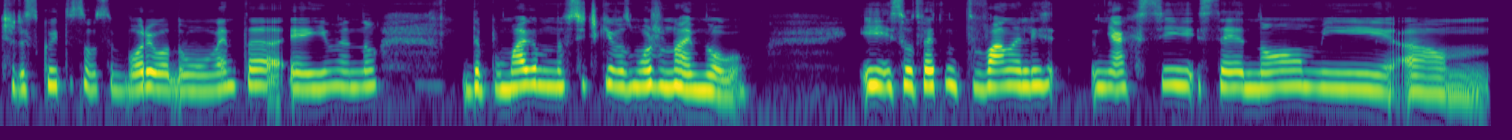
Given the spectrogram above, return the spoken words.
чрез които съм се борила до момента е именно да помагам на всички възможно най-много. И съответно това, нали, някакси все едно ми... Ам,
